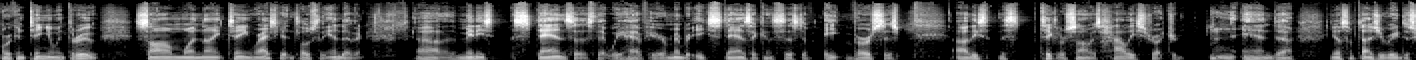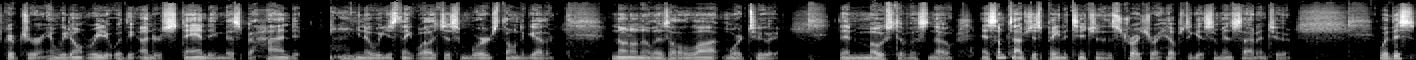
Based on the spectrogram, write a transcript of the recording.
We're continuing through Psalm 119. We're actually getting close to the end of it. Uh, the many stanzas that we have here. Remember, each stanza consists of eight verses. Uh, these, this particular psalm is highly structured. and, uh, you know, sometimes you read the scripture and we don't read it with the understanding that's behind it. you know, we just think, well, it's just some words thrown together. No, no, no. There's a lot more to it than most of us know. And sometimes just paying attention to the structure helps to get some insight into it with this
